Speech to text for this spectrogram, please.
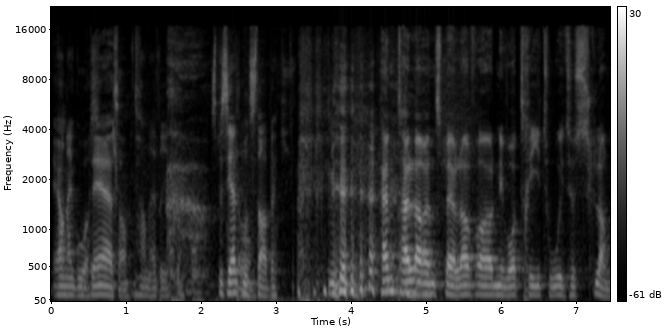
mann. Han er god, Det altså. er sant. Han er dritgod. Spesielt mot Stabæk. Hent heller en spiller fra nivå 3-2 i Tyskland.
